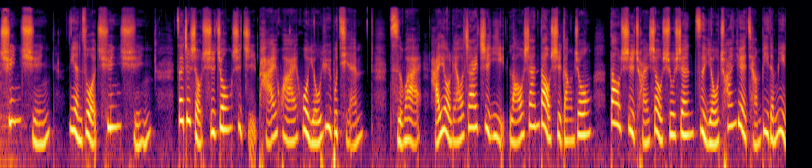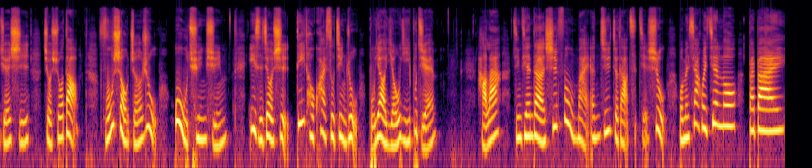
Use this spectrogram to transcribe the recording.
逡巡念作逡巡，在这首诗中是指徘徊或犹豫不前。此外，还有《聊斋志异》崂山道士当中，道士传授书生自由穿越墙壁的秘诀时，就说到：“俯首折入，勿逡巡。”意思就是低头快速进入，不要犹疑不决。好啦，今天的师傅麦恩居就到此结束，我们下回见喽，拜拜。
